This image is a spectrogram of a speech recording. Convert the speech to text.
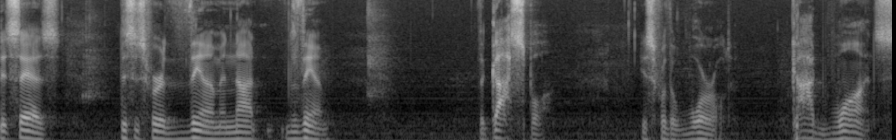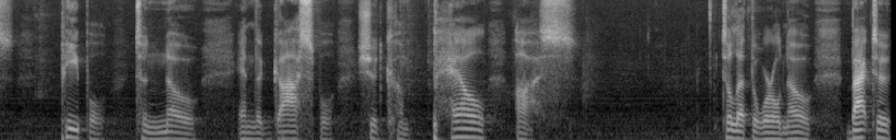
that says this is for them and not them. The gospel is for the world. God wants people to know, and the gospel should compel us to let the world know back to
